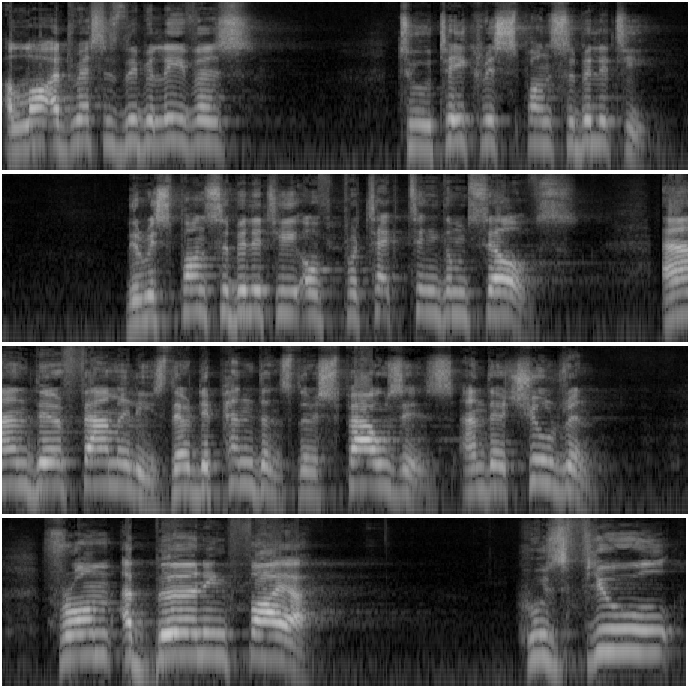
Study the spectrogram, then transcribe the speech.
Allah addresses the believers to take responsibility. The responsibility of protecting themselves and their families, their dependents, their spouses, and their children from a burning fire whose fuel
